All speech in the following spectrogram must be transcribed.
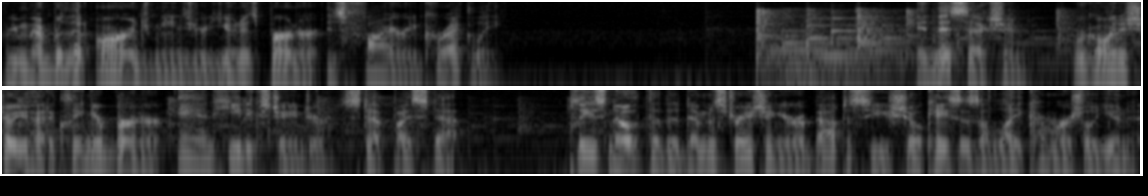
remember that orange means your unit's burner is firing correctly. In this section, we're going to show you how to clean your burner and heat exchanger step by step. Please note that the demonstration you're about to see showcases a light commercial unit.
